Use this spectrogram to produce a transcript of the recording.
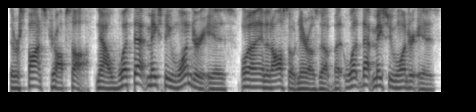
The response drops off. Now, what that makes me wonder is, well, and it also narrows up, but what that makes me wonder is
